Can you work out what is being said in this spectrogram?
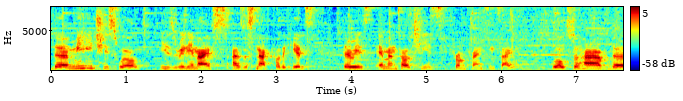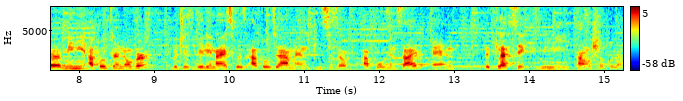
The mini cheese swirl is really nice as a snack for the kids. There is Emmental cheese from France inside. We also have the mini apple turnover, which is really nice with apple jam and pieces of apples inside, and the classic mini pain au chocolat.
